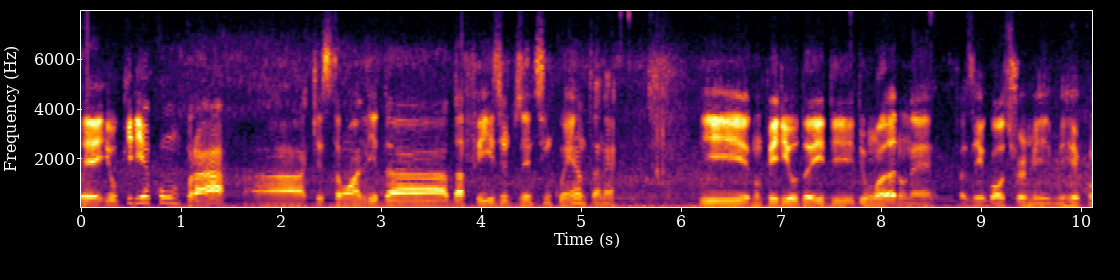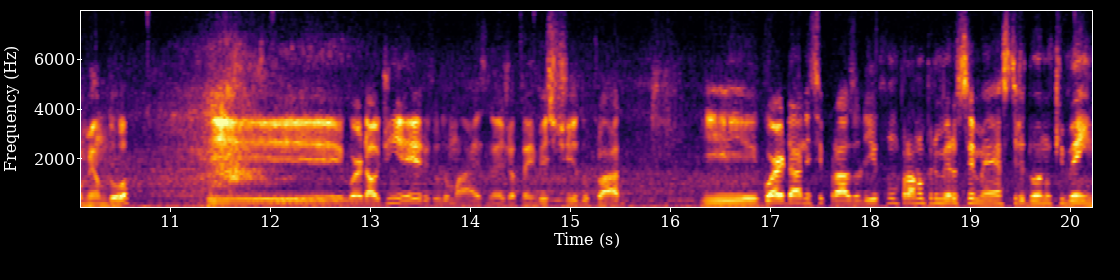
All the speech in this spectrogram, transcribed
É, eu queria comprar a questão ali da, da Phaser 250, né? E no período aí de, de um ano, né? Fazer igual o senhor me, me recomendou. E guardar o dinheiro e tudo mais, né? Já tá investido, claro. E guardar nesse prazo ali e comprar no primeiro semestre do ano que vem.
